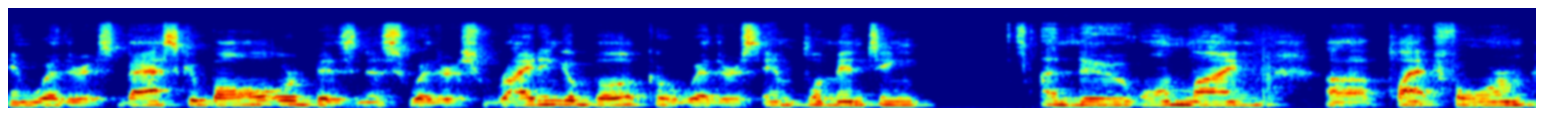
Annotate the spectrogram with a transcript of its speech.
And whether it's basketball or business, whether it's writing a book or whether it's implementing a new online uh, platform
